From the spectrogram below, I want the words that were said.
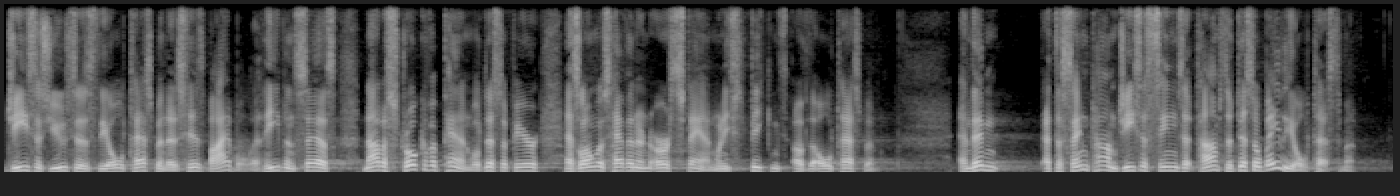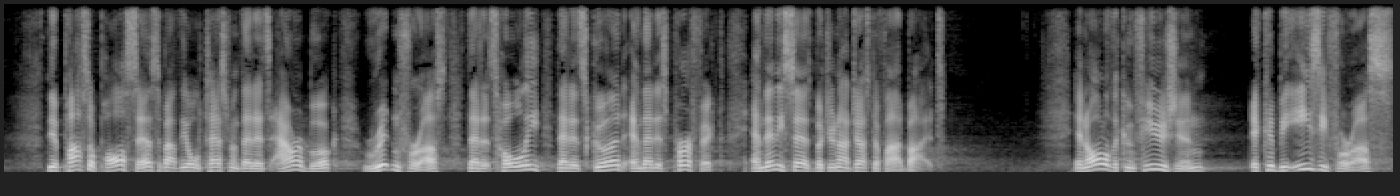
Jesus uses the Old Testament as his Bible, and he even says, Not a stroke of a pen will disappear as long as heaven and earth stand when he's speaking of the Old Testament. And then at the same time, Jesus seems at times to disobey the Old Testament. The Apostle Paul says about the Old Testament that it's our book written for us, that it's holy, that it's good, and that it's perfect. And then he says, but you're not justified by it. In all of the confusion, it could be easy for us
